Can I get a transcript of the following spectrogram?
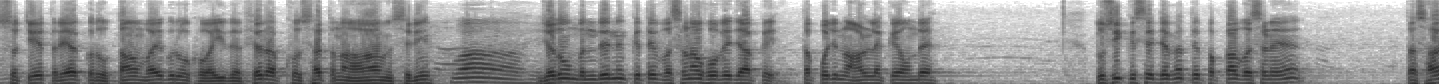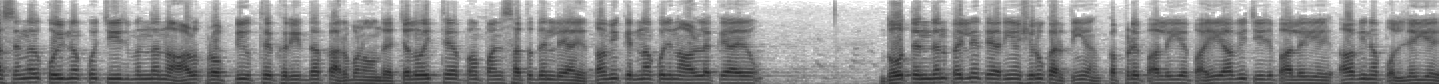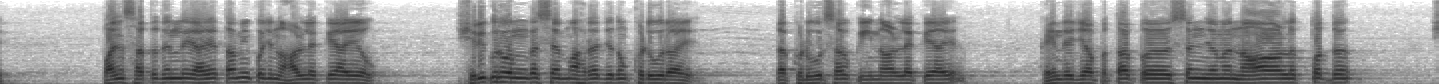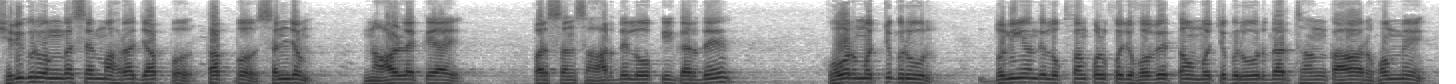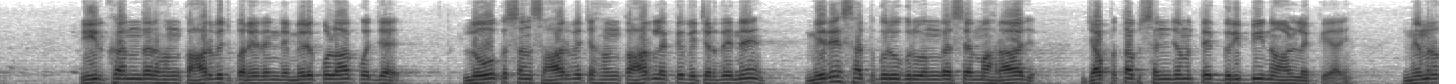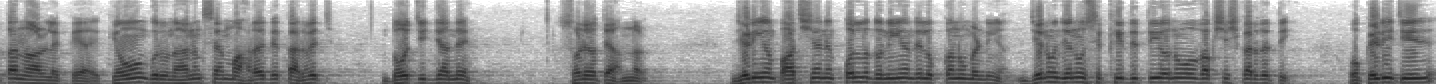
ਸੁਚੇਤ ਰਿਆ ਕਰੋ ਤਾਂ ਵਾਹਿਗੁਰੂ ਖਵਾਈ ਦੇ ਫਿਰ ਆਖੋ ਸਤਨਾਮ ਸ੍ਰੀ। ਵਾਹਿ ਜਦੋਂ ਬੰਦੇ ਨੇ ਕਿਤੇ ਵਸਣਾ ਹੋਵੇ ਜਾ ਕੇ ਤਾਂ ਕੁਝ ਨਾਲ ਲੈ ਕੇ ਆਉਂਦਾ। ਤੁਸੀਂ ਕਿਸੇ ਜਗ੍ਹਾ ਤੇ ਪੱਕਾ ਵਸਣਾ ਤਾਂ ਸਾਧ ਸੰਗਤ ਕੋਈ ਨਾ ਕੋਈ ਚੀਜ਼ ਬੰਦਾ ਨਾਲ ਪ੍ਰਾਪਰਟੀ ਉੱਥੇ ਖਰੀਦਦਾ ਘਰ ਬਣਾਉਂਦਾ। ਚਲੋ ਇੱਥੇ ਆਪਾਂ 5-7 ਦਿਨ ਲਿਆਏ ਤਾਂ ਵੀ ਕਿੰਨਾ ਕੁਝ ਨਾਲ ਲੈ ਕੇ ਹੋ। ਦੋ ਤਿੰਨ ਦਿਨ ਪਹਿਲੇ ਤਿਆਰੀਆਂ ਸ਼ੁਰੂ ਕਰਤੀਆਂ। ਕੱਪੜੇ ਪਾ ਲਈਏ ਭਾਈ ਆ ਵੀ ਚੀਜ਼ ਪਾ ਲਈਏ ਆ ਵੀ ਨਾ ਭੁੱਲ ਜਾਈਏ। 5-7 ਦਿਨ ਲਈ ਆਏ, ਤਾਂ ਵੀ ਕੁਝ ਨਾਲ ਲੈ ਕੇ ਆਏ ਹੋ। ਸ਼੍ਰੀ ਗੁਰੂ ਅੰਗਦ ਸਾਹਿਬ ਮਹਾਰਾਜ ਜਦੋਂ ਖਡੂਰ ਆਏ, ਤਾਂ ਖਡੂਰ ਸਾਹਿਬ ਕੀ ਨਾਲ ਲੈ ਕੇ ਆਏ? ਕਹਿੰਦੇ, ਜਪ ਤਪ ਸੰਜਮ ਨਾਲ ਤੁਧ। ਸ਼੍ਰੀ ਗੁਰੂ ਅੰਗਦ ਸਾਹਿਬ ਮਹਾਰਾਜ ਜਪ ਤਪ ਸੰਜਮ ਨਾਲ ਲੈ ਕੇ ਆਏ। ਪਰ ਸੰਸਾਰ ਦੇ ਲੋਕ ਕੀ ਕਰਦੇ? ਹੋਰ ਮੁੱਚ ਗਰੂਰ। ਦੁਨੀਆ ਦੇ ਲੋਕਾਂ ਕੋਲ ਕੁਝ ਹੋਵੇ ਤਾਂ ਮੁੱਚ ਗਰੂਰ ਦਾ ਅਰਥ ਹੰਕਾਰ, ਹਉਮੈ। ਈਰਖਾ ਅੰਦਰ ਹੰਕਾਰ ਵਿੱਚ ਭਰੇ ਰਹਿੰਦੇ, ਮੇਰੇ ਕੋਲ ਆ ਕੁਝ ਹੈ। ਲੋਕ ਸੰਸਾਰ ਵਿੱਚ ਹੰਕਾਰ ਲੈ ਕੇ ਵਿਚਰਦੇ ਨੇ। ਮੇਰੇ ਸਤਿਗੁਰੂ ਗੁਰੂ ਅੰਗਦ ਸਾਹਿਬ ਮਹਾਰਾਜ ਜਪ ਤਪ ਸੰਜਮ ਤੇ ਗਰੀਬੀ ਨਾਲ ਲੈ ਕੇ ਆਏ, ਨਿਮਰਤਾ ਨਾਲ ਲੈ ਕੇ ਆਏ। ਕਿਉਂ? ਗੁਰੂ ਨਾਨਕ ਸਾਹਿਬ ਮਹਾਰਾਜ ਦੇ ਘਰ ਵਿੱਚ ਦੋ ਚੀਜ਼ਾਂ ਨੇ, ਸੁਣਿਓ ਧਿਆਨ ਨਾਲ। ਜਿਹੜੀਆਂ ਪਾਤਸ਼ਾਹ ਨੇ ਕੁੱਲ ਦੁਨੀਆ ਦੇ ਲੋਕਾਂ ਨੂੰ ਵੰਡੀਆਂ, ਜਿਹਨੂੰ ਜਿਹਨੂੰ ਸਿੱਖੀ ਦਿੱਤੀ, ਉਹਨੂੰ ਉਹ ਬਖਸ਼ਿਸ਼ ਕਰ ਦਿੱਤੀ। ਉਹ ਕਿਹੜੀ ਚੀਜ਼?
